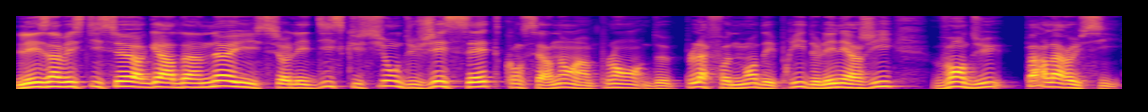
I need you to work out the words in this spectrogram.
Les investisseurs gardent un œil sur les discussions du G7 concernant un plan de plafonnement des prix de l'énergie vendue par la Russie.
